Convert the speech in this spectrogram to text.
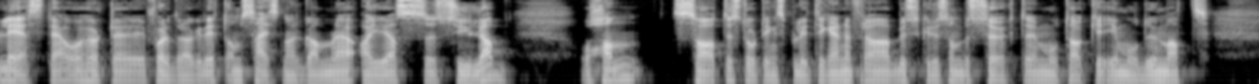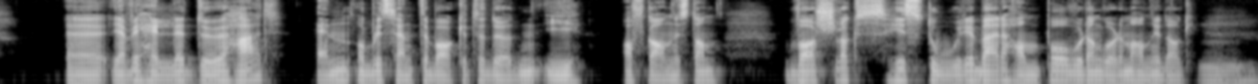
leste jeg og hørte i foredraget ditt om 16 år gamle Ayas Sylab. Og han sa til stortingspolitikerne fra Buskerud som besøkte mottaket i Modum, at eh, jeg vil heller dø her enn å bli sendt tilbake til døden i Afghanistan. Hva slags historie bærer han på, og hvordan går det med han i dag? Mm.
